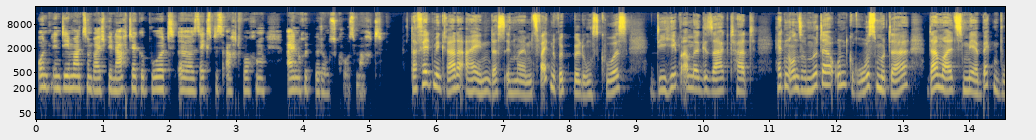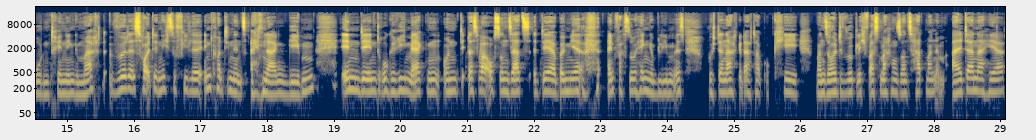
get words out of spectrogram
und indem man zum Beispiel nach der Geburt äh, sechs bis acht Wochen einen Rückbildungskurs macht. Da fällt mir gerade ein, dass in meinem zweiten Rückbildungskurs die Hebamme gesagt hat, hätten unsere Mütter und Großmütter damals mehr Beckenbodentraining gemacht, würde es heute nicht so viele Inkontinenzeinlagen geben in den Drogeriemärkten. Und das war auch so ein Satz, der bei mir einfach so hängen geblieben ist, wo ich danach gedacht habe, okay, man sollte wirklich was machen, sonst hat man im Alter nachher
